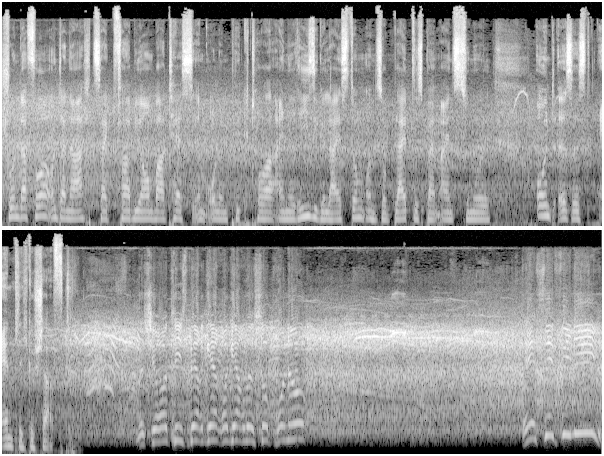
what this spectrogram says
Schon davor und danach zeigt Fabien Barthez im Olympique-Tor eine riesige Leistung und so bleibt es beim 1 zu 0. Und es ist endlich geschafft. Monsieur Rotlisberger regarde son chrono. Et c'est fini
